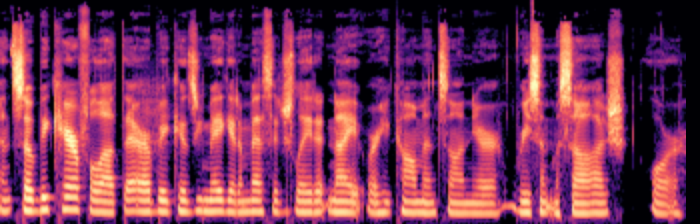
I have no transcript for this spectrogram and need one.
and so be careful out there because you may get a message late at night where he comments on your recent massage or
